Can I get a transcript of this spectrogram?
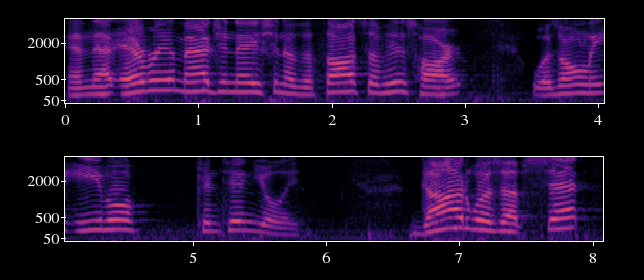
and that every imagination of the thoughts of his heart was only evil continually. God was upset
